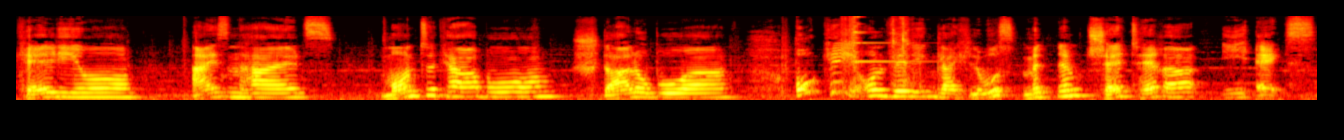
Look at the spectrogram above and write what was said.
Keldeo, Eisenhals, Monte Carlo, Stalobor. Okay, und wir legen gleich los mit einem Chatterra EX.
